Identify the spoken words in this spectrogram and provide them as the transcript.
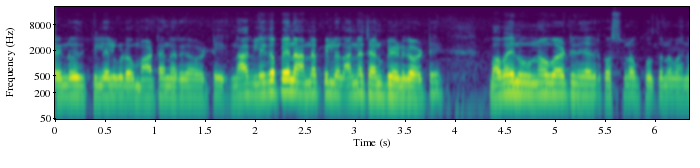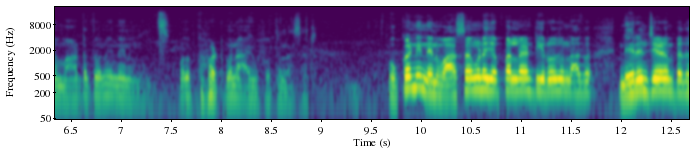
రెండోది పిల్లలు కూడా మాట అన్నారు కాబట్టి నాకు లేకపోయినా అన్న పిల్లలు అన్న చనిపోయాడు కాబట్టి బాబాయ్ నువ్వు ఉన్నావు కాబట్టి నీ దగ్గరికి వస్తున్నావు పోతున్నావు అనే మాటతోనే నేను ఓపిక పట్టుకొని ఆగిపోతున్నా సార్. ఒక్కడిని నేను వాస్తవం కూడా చెప్పాలంటే ఈరోజు నాకు నేరం చేయడం పెద్ద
